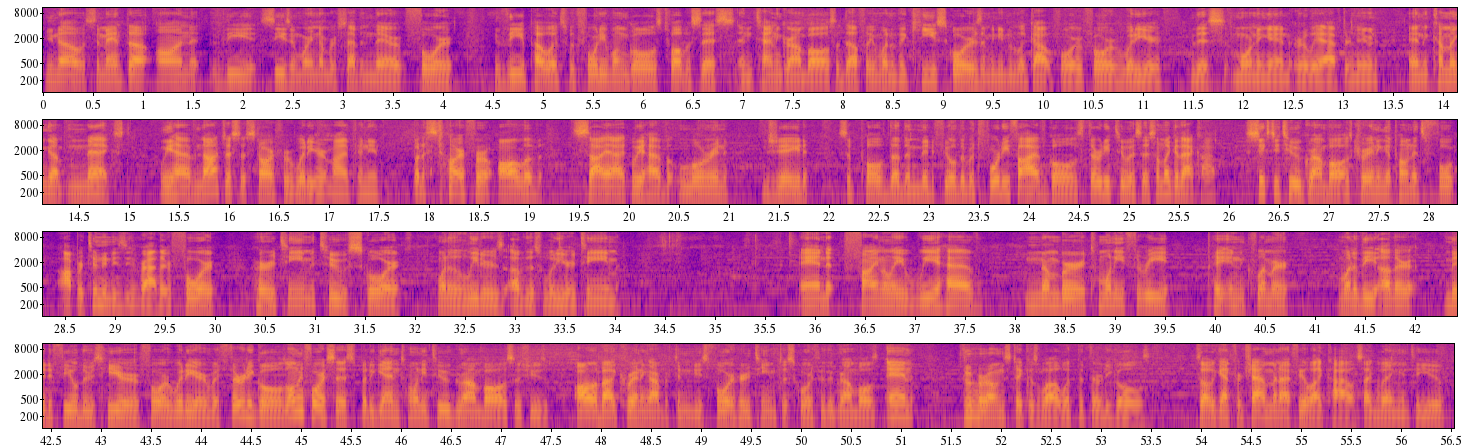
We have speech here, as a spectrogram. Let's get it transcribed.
You know, Samantha on the season wearing number seven there for the Poets with 41 goals, 12 assists, and 10 ground balls. So definitely one of the key scorers that we need to look out for for Whittier this morning and early afternoon. And coming up next, we have not just a star for Whittier, in my opinion, but a star for all of SCIAC. We have Lauren Jade Sepulveda, the midfielder with 45 goals, 32 assists. And look at that, Kyle. 62 ground balls, creating opponents for opportunities rather for her team to score. One of the leaders of this Whittier team. And finally, we have number 23, Peyton Klimmer, one of the other midfielders here for Whittier with 30 goals, only four assists, but again, 22 ground balls. So she's all about creating opportunities for her team to score through the ground balls and through her own stick as well with the 30 goals. So again, for Chapman, I feel like Kyle, segueing into you,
